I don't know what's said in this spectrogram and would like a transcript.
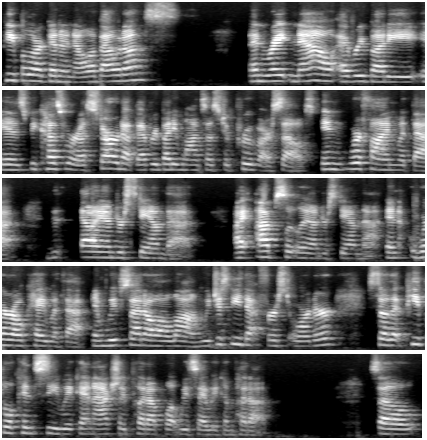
people are going to know about us. And right now, everybody is because we're a startup, everybody wants us to prove ourselves. And we're fine with that. I understand that. I absolutely understand that. And we're okay with that. And we've said all along, we just need that first order so that people can see we can actually put up what we say we can put up. So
